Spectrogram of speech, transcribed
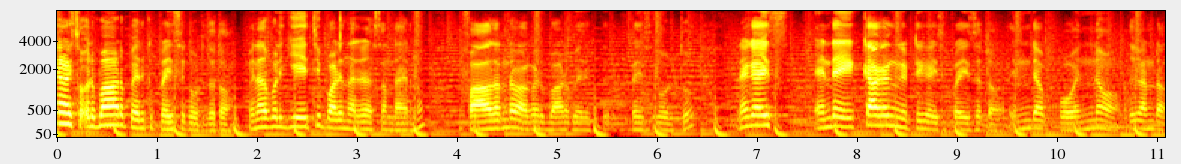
ഗൈസ് ഒരുപാട് പേർക്ക് പ്രൈസ് ഒക്കെ കൊടുത്തു കേട്ടോ പിന്നെ അതുപോലെ ഗേറ്റി പാടി നല്ല രസമുണ്ടായിരുന്നു. ഫാദറിന്റെ ഭാഗം ഒരുപാട് പേർക്ക് പ്രൈസ് കൊടുത്തു. പിന്നെ ഗൈസ് എന്റെ ഏക്കാകം കിട്ടി ഗൈസ് പ്രൈസ് കേട്ടോ എന്റെ പൊന്നോ അത് കണ്ടോ?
